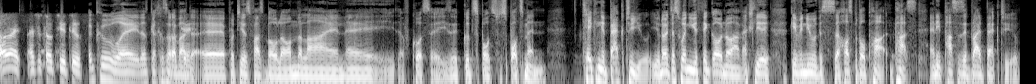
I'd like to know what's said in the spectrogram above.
All right. Nice to talk to you too. Cool. Hey, that's Kagiso Rabada, uh, Proteas fast bowler on the line. Hey, of course, uh, he's a good sports sportsman. Taking it back to you, you know, just when you think, oh no, I've actually given you this uh, hospital pa- pass, and he passes it right back to you.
